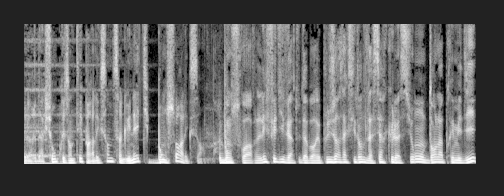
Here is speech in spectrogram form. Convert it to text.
de la rédaction présenté par Alexandre Sanguinetti. Bonsoir Alexandre. Bonsoir. Les faits divers tout d'abord et plusieurs accidents de la circulation dans l'après-midi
